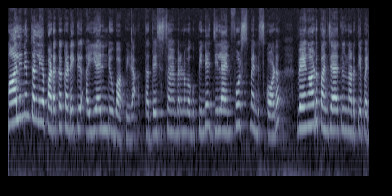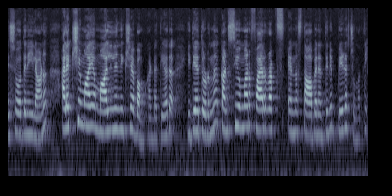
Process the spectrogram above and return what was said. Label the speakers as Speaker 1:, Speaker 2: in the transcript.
Speaker 1: മാലിന്യം തള്ളിയ പടക്കക്കടയ്ക്ക് അയ്യായിരം രൂപ പിഴ. തദ്ദേശ സ്വയംഭരണ വകുപ്പിന്റെ ജില്ലാ എൻഫോഴ്സ്മെന്റ് സ്ക്വാഡ് വേങ്ങാട് പഞ്ചായത്തിൽ നടത്തിയ പരിശോധനയിലാണ് അലക്ഷ്യമായ മാലിന്യ നിക്ഷേപം കണ്ടെത്തിയത്. ഇതേ തുടർന്ന് കൺസ്യൂമർ ഫയർവർക്സ് എന്ന സ്ഥാപനത്തിന് പിഴ ചുമത്തി.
